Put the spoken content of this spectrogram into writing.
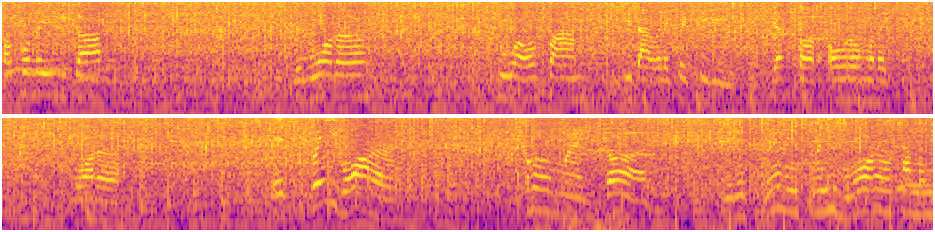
Hopefully we got the water to our farm without electricity. Just got automatic water. It's free water. Oh my god. It is really free water coming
